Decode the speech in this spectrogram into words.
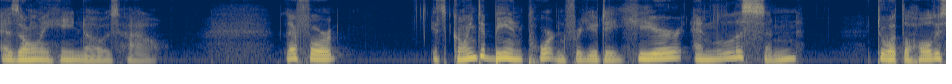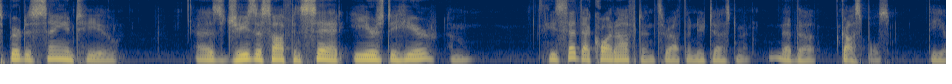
as only He knows how. Therefore, it's going to be important for you to hear and listen to what the Holy Spirit is saying to you. As Jesus often said, ears to hear. Um, he said that quite often throughout the New Testament, the, the Gospels. The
